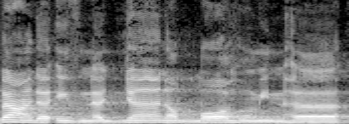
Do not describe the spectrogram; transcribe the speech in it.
بعد إذ نجانا الله منها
